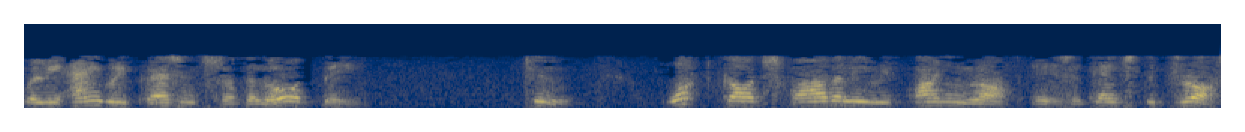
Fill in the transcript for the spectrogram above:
will the angry presence of the Lord be? 2. What God's fatherly refining wrath is against the dross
